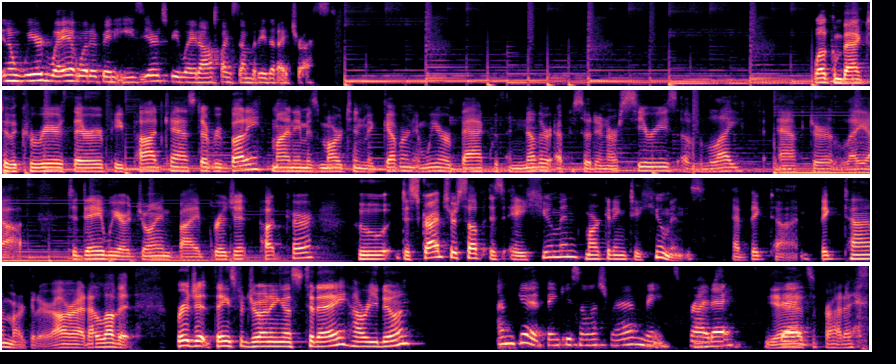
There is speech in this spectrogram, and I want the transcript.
in a weird way, it would have been easier to be laid off by somebody that I trust. Welcome back to the Career Therapy Podcast, everybody. My name is Martin McGovern, and we are back with another episode in our series of Life After Layoff. Today, we are joined by Bridget Poetker, who describes herself as a human marketing to humans at Big Time, Big Time Marketer. All right, I love it. Bridget, thanks for joining us today. How are you doing? I'm good. Thank you so much for having me. It's Friday. Yeah, it's a Friday.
